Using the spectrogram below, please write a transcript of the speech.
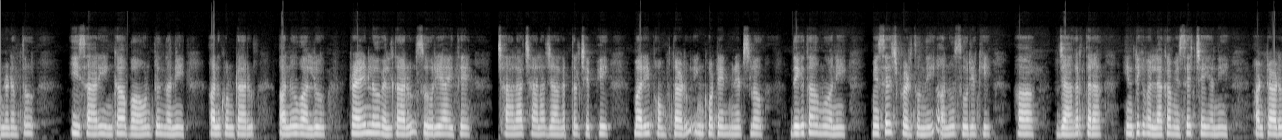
ఉండడంతో ఈసారి ఇంకా బాగుంటుందని అనుకుంటారు. అను వాళ్ళు ట్రైన్లో వెళ్తారు. సూర్య అయితే చాలా చాలా జాగ్రత్తలు చెప్పి మరీ పంపుతాడు. ఇంకో టెన్ మినిట్స్లో దిగుతాము అని మెసేజ్ పెడుతుంది అను సూర్యకి. ఆ జాగ్రత్తరా ఇంటికి వెళ్ళాక మెసేజ్ చేయని అంటాడు.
